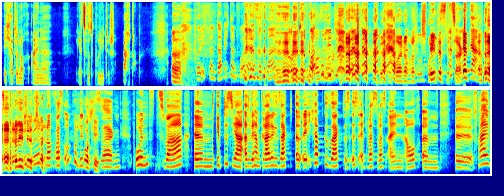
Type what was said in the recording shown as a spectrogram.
ich hatte noch eine, jetzt wird es politisch. Achtung. Äh, Soll ich dann, darf ich dann vorher noch was sagen? was politisch vorher noch was Unpolitisches sagen? Ja, ich würde noch was Unpolitisches okay. sagen. Und zwar ähm, gibt es ja, also wir haben gerade gesagt, äh, ich habe gesagt, es ist etwas, was einen auch ähm, äh, frei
